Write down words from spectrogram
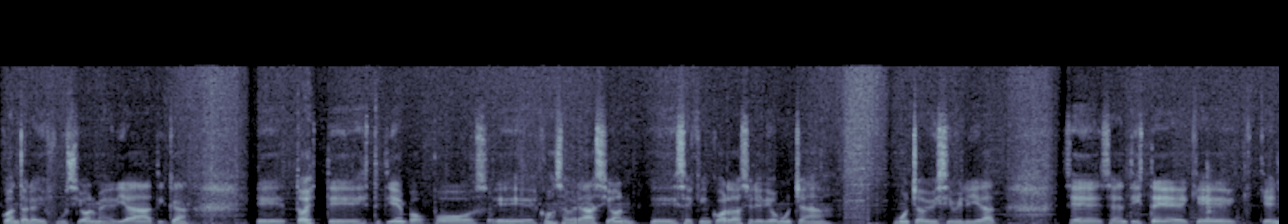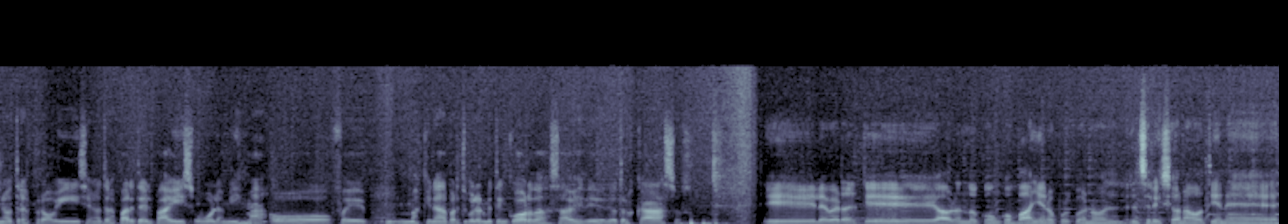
cuanto a la difusión mediática. Eh, todo este, este tiempo post eh, consagración, eh, sé que en Córdoba se le dio mucha, mucha visibilidad. ¿Se, ¿Sentiste que, en otras provincias, en otras partes del país hubo la misma o fue más que nada particularmente en Córdoba, sabes, de otros casos? Eh, la verdad es que hablando con compañeros, porque bueno, el, seleccionado tiene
